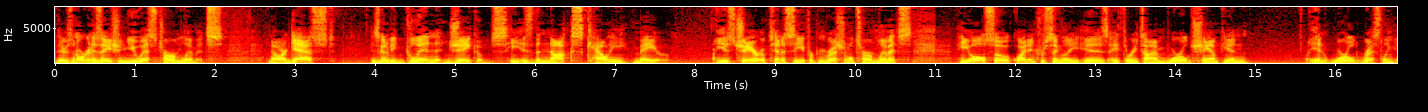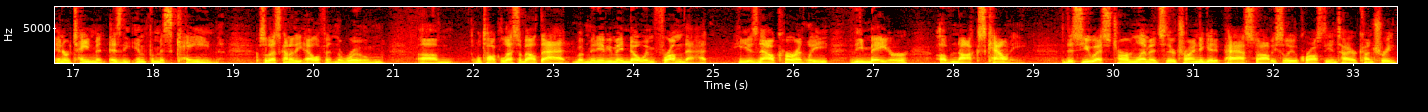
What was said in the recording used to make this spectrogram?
There's an organization, U.S. Term Limits. Now, our guest is going to be Glenn Jacobs. He is the Knox County Mayor. He is chair of Tennessee for Congressional Term Limits. He also, quite interestingly, is a three time world champion in World Wrestling Entertainment as the infamous Kane. So that's kind of the elephant in the room. Um, we'll talk less about that, but many of you may know him from that. He is now currently the mayor of Knox County. This U.S. term limits, they're trying to get it passed, obviously, across the entire country.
